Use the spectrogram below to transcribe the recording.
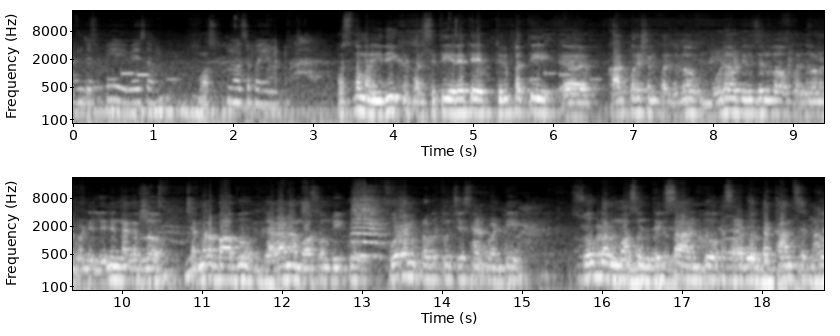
అని చెప్పి వేసాం మోసం మోసపోయాం. ప్రస్తుతం మన ఇది ఇక్కడ పరిస్థితి ఏదైతే తిరుపతి కార్పొరేషన్ పరిధిలో మూడవ డివిజన్లో పరిధిలో ఉన్నటువంటి లెనిన్ నగర్లో చంద్రబాబు గరానా మోసం మీకు కూటమి ప్రభుత్వం చేసినటువంటి సూపర్ మోసం తెలుసా అంటూ ఒక సరికొత్త కాన్సెప్ట్తో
